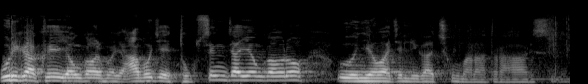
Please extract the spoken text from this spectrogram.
우리가 그의 영광을 보니 아버지의 독생자의 영광으로 은혜와 진리가 충만하더라 그랬습니다.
